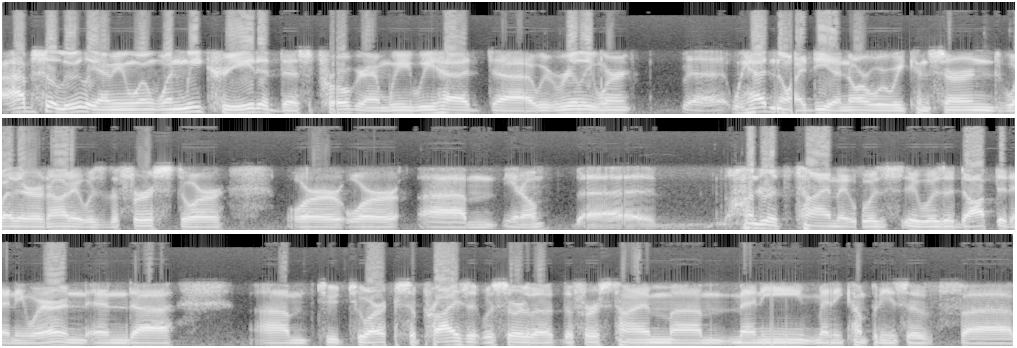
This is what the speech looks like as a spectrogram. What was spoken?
Absolutely. I mean, when when we created this program, we we had uh, we really weren't uh, we had no idea, nor were we concerned whether or not it was the first or or or um, you know uh, hundredth time it was it was adopted anywhere, and and uh, um, to to our surprise, it was sort of the, the first time um, many many companies have uh,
